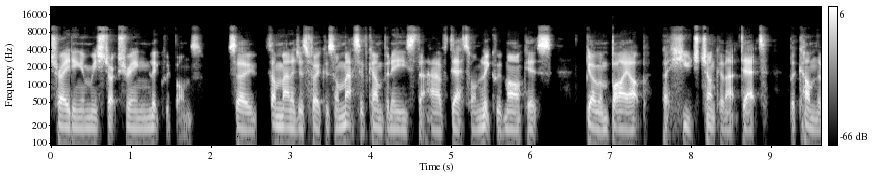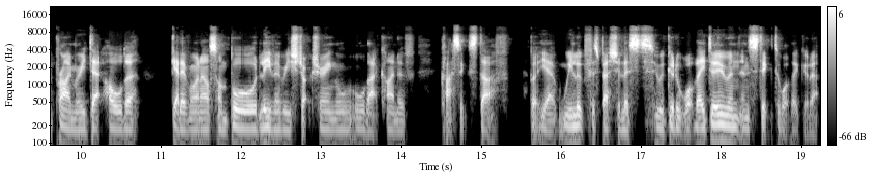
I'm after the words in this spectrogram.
trading and restructuring liquid bonds. So some managers focus on massive companies that have debt on liquid markets, go and buy up a huge chunk of that debt, become the primary debt holder, get everyone else on board, leave a restructuring, all, all that kind of classic stuff. But yeah, we look for specialists who are good at what they do and, and stick to what they're good at.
